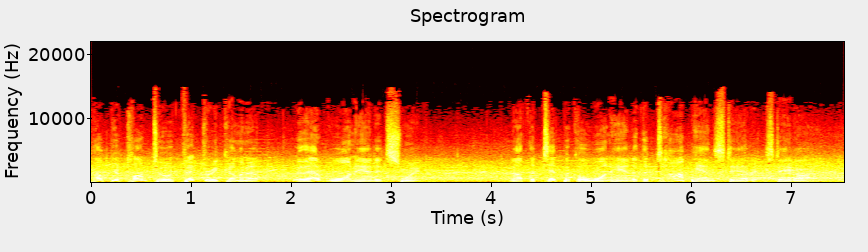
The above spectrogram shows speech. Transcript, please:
Help your club to a victory coming up. Look at that one-handed swing. Not the typical one-handed. The top hand stand, stayed on.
